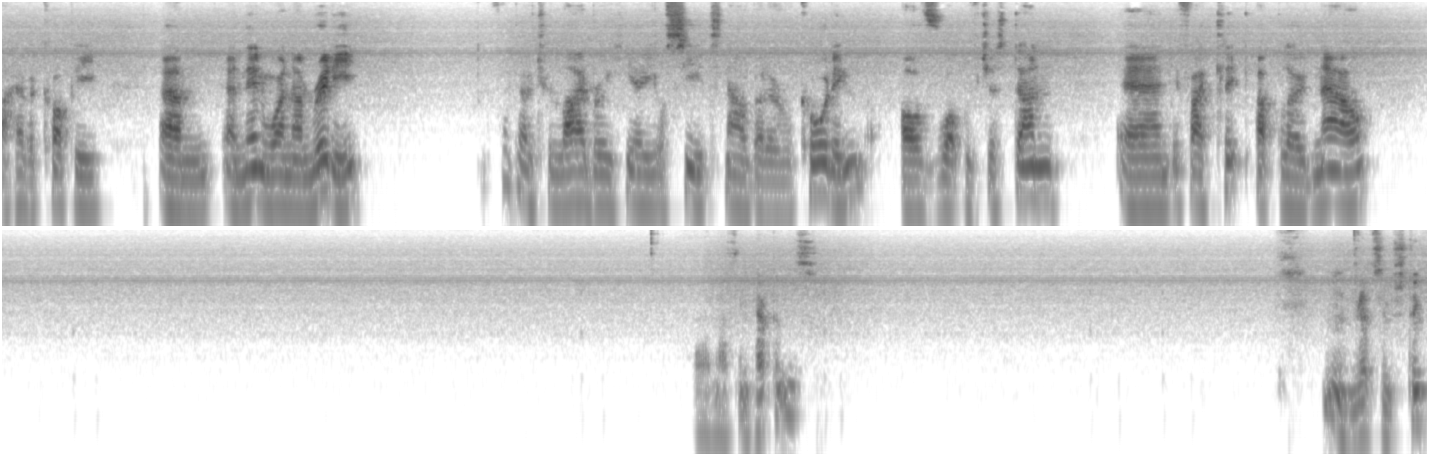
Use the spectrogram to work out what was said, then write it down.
I have a copy. Um, and then when I'm ready, if I go to library here, you'll see it's now got a recording of what we've just done. And if I click upload now, uh, nothing happens. Hmm, that's interesting.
